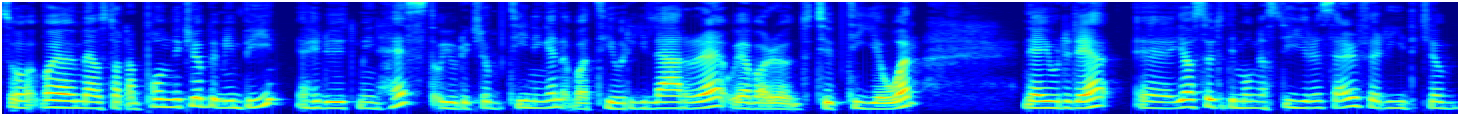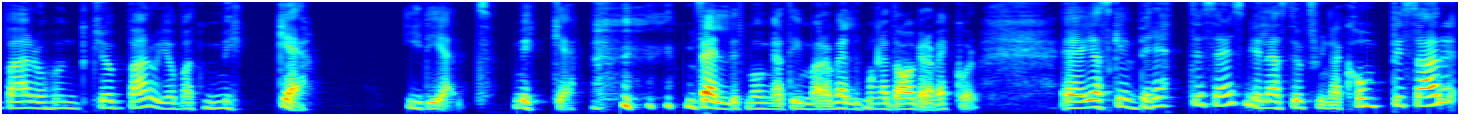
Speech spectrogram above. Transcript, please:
Så var jag med och startade en ponnyklubb i min by. Jag hyrde ut min häst och gjorde klubbtidningen och var teorilärare och jag var runt typ 10 år när jag gjorde det. Eh, jag har suttit i många styrelser för ridklubbar och hundklubbar och jobbat mycket ideellt. Mycket. väldigt många timmar och väldigt många dagar och veckor. Eh, jag skrev berättelser som jag läste upp för mina kompisar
